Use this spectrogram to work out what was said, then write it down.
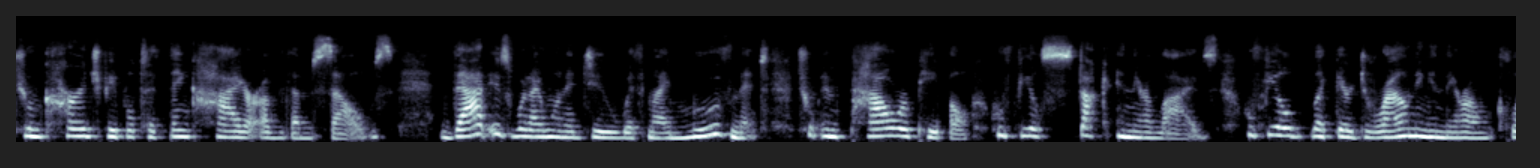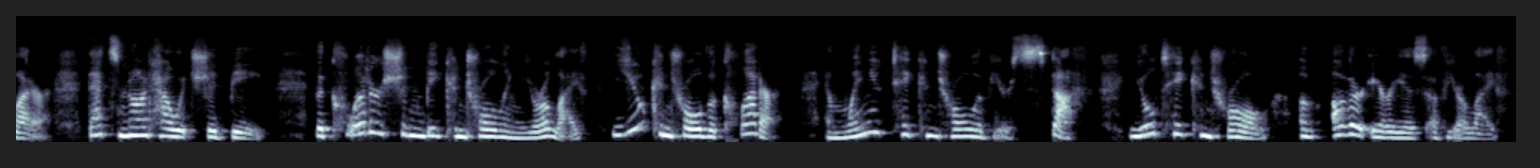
to encourage people to think higher of themselves. That is what I want to do with my movement to empower people who feel stuck in their lives, who feel like they're drowning in their own clutter. That's not how it should be. The clutter shouldn't be controlling your life. You control the clutter. And when you take control of your stuff, you'll take control of other areas of your life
